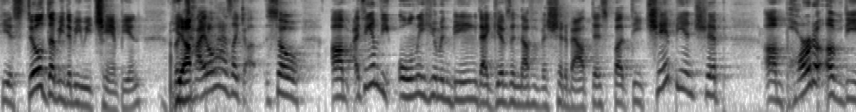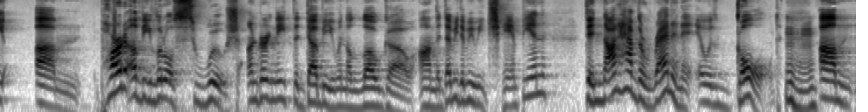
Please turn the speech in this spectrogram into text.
He is still WWE champion. The Yep. title has like a, so. Um, I think I'm the only human being that gives enough of a shit about this, but the championship, um, part of the um, part of the little swoosh underneath the W in the logo on the WWE champion did not have the red in it. It was gold. Um,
